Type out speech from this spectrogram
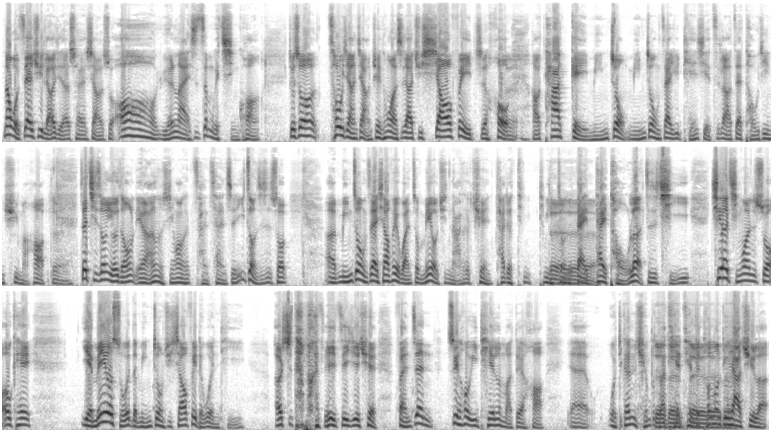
那我再去了解到出来，想说哦，原来是这么个情况，就说抽奖奖券通常是要去消费之后，好，他给民众，民众再去填写资料再投进去嘛，哈。对，这其中有。种两种情况产产生，一种只是说，呃，民众在消费完之后没有去拿这个券，他就听听民众就带带头了，这是其一。其二情况是说，OK，也没有所谓的民众去消费的问题，而是他把这些这些券，反正最后一天了嘛，对哈，呃，我就干脆全部都要填填的，通通丢下去了，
